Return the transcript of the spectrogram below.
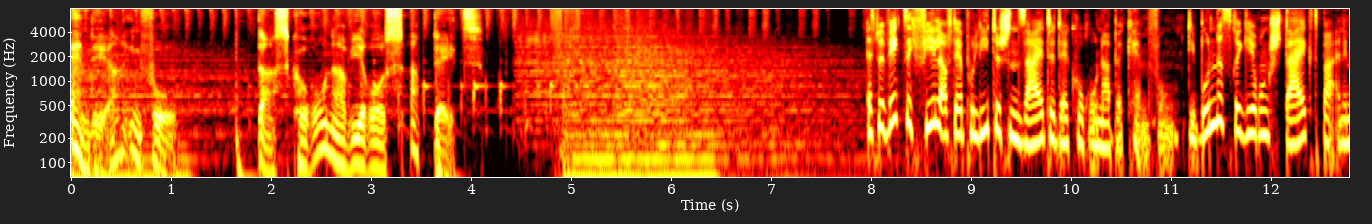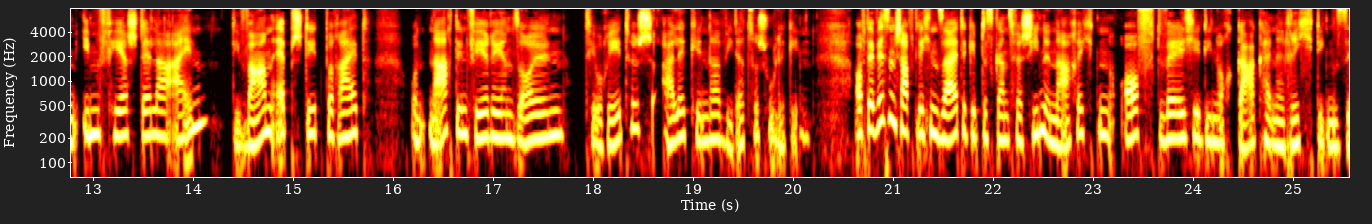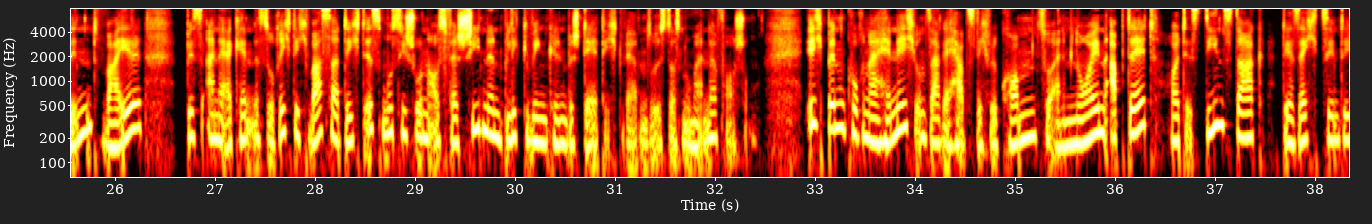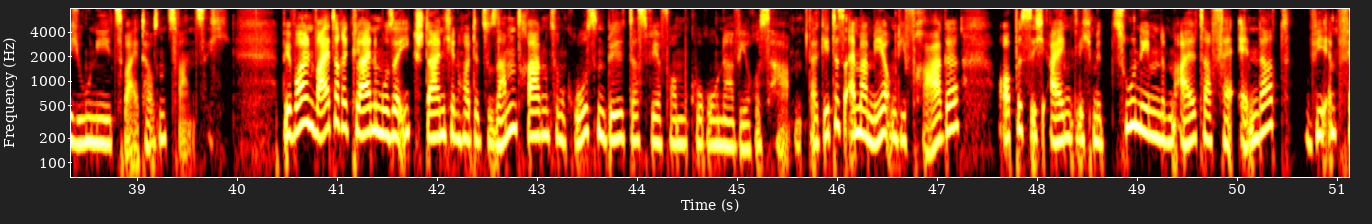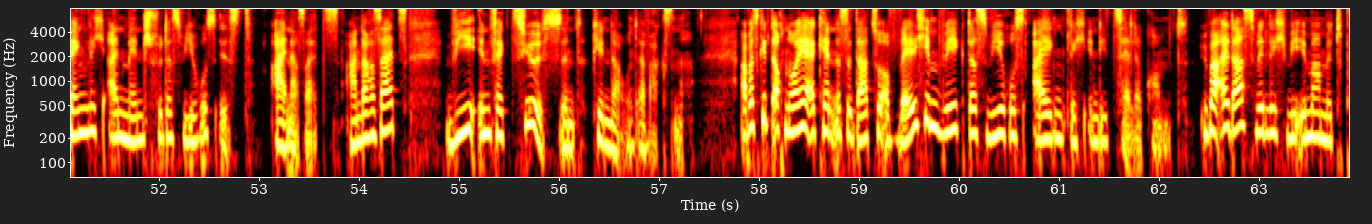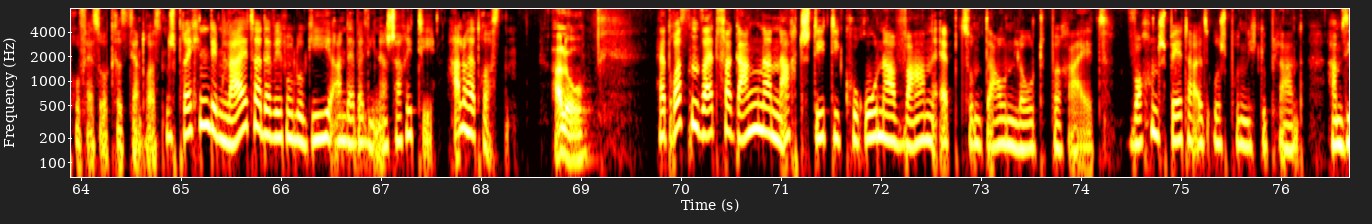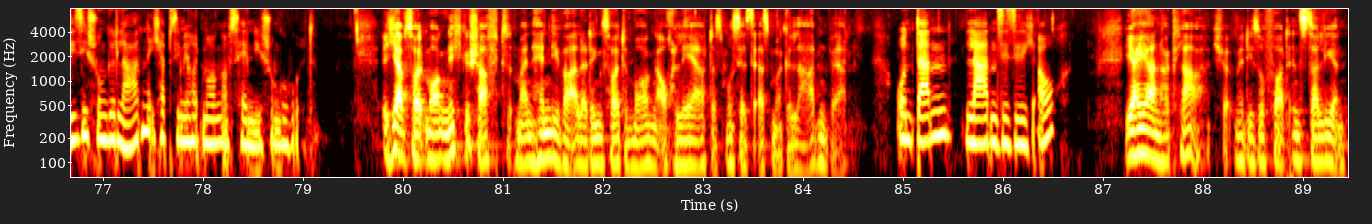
NDR Info. Das Coronavirus Update. Es bewegt sich viel auf der politischen Seite der Corona-Bekämpfung. Die Bundesregierung steigt bei einem Impfhersteller ein. Die Warn-App steht bereit und nach den Ferien sollen theoretisch alle Kinder wieder zur Schule gehen. Auf der wissenschaftlichen Seite gibt es ganz verschiedene Nachrichten, oft welche, die noch gar keine richtigen sind, weil bis eine Erkenntnis so richtig wasserdicht ist, muss sie schon aus verschiedenen Blickwinkeln bestätigt werden. So ist das nun mal in der Forschung. Ich bin Corinna Hennig und sage herzlich willkommen zu einem neuen Update. Heute ist Dienstag, der 16. Juni 2020. Wir wollen weitere kleine Mosaiksteinchen heute zusammentragen zum großen Bild, das wir vom Coronavirus haben. Da geht es einmal mehr um die Frage, ob es sich eigentlich mit zunehmendem Alter verändert, wie empfänglich ein Mensch für das Virus ist. Einerseits. Andererseits, wie infektiös sind Kinder und Erwachsene. Aber es gibt auch neue Erkenntnisse dazu, auf welchem Weg das Virus eigentlich in die Zelle kommt. Über all das will ich wie immer mit Professor Christian Drosten sprechen, dem Leiter der Virologie an der Berliner Charité. Hallo, Herr Drosten. Hallo. Herr Drosten, seit vergangener Nacht steht die Corona-Warn-App zum Download bereit. Wochen später als ursprünglich geplant. Haben Sie sie schon geladen? Ich habe sie mir heute Morgen aufs Handy schon geholt. Ich habe es heute Morgen nicht geschafft. Mein Handy war allerdings heute Morgen auch leer. Das muss jetzt erstmal geladen werden. Und dann laden Sie sie sich auch? Ja, ja, na klar. Ich werde mir die sofort installieren.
